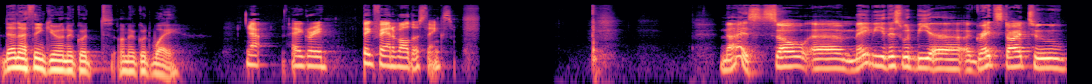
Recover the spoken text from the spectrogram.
Then I think you're in a good on a good way. Yeah. I agree. Big fan of all those things. Nice. So uh, maybe this would be a, a great start to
